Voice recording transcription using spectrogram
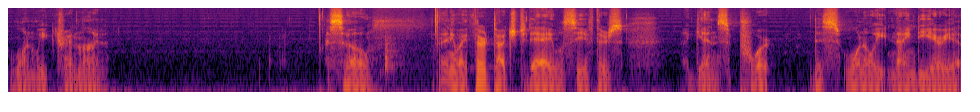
one week trend line. So, anyway, third touch today. We'll see if there's again support. This 108.90 area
